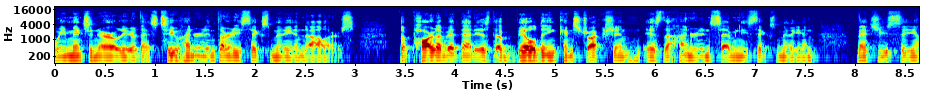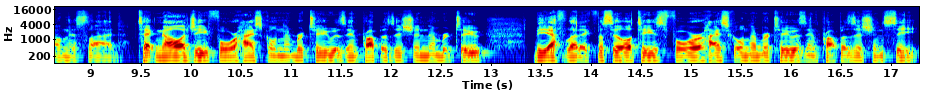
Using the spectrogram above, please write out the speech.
we mentioned earlier, that's $236 million. The part of it that is the building construction is the 176 million that you see on this slide. Technology for high school number two is in proposition number two. The athletic facilities for high school number two is in Proposition C.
